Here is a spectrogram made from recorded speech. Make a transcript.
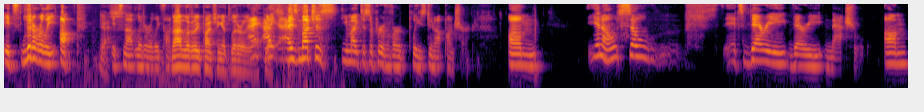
it's literally up. Yes. It's not literally punching. Not literally punching, it's literally I, up. I, yes. as much as you might disapprove of her, please do not punch her. Um, you know, so it's very, very natural. Um,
